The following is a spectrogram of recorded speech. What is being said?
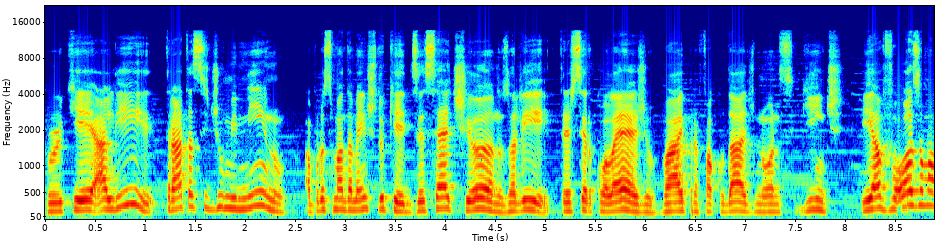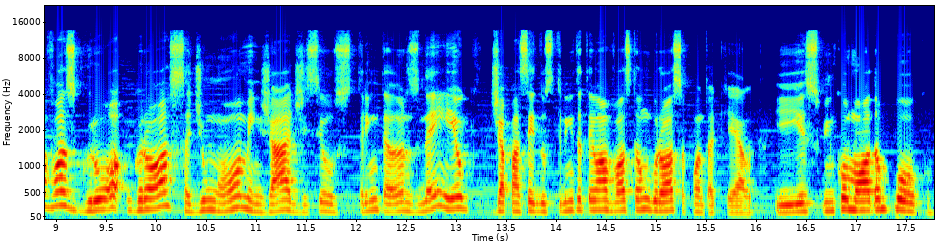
Porque ali trata-se de um menino, aproximadamente do que? 17 anos, ali, terceiro colégio, vai para a faculdade no ano seguinte. E a voz é uma voz gro grossa de um homem já de seus 30 anos. Nem eu, que já passei dos 30, tenho uma voz tão grossa quanto aquela. E isso me incomoda um pouco.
